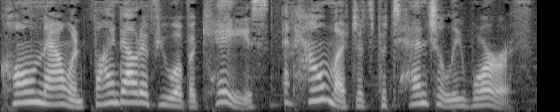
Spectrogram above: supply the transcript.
Call now and find out if you have a case and how much it's potentially worth.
